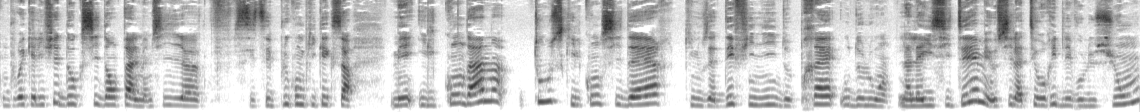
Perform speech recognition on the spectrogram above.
qu'on pourrait qualifier d'occidentale, même si euh, c'est plus compliqué que ça. Mais il condamne tout ce qu'il considère qui nous a défini de près ou de loin. La laïcité, mais aussi la théorie de l'évolution,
